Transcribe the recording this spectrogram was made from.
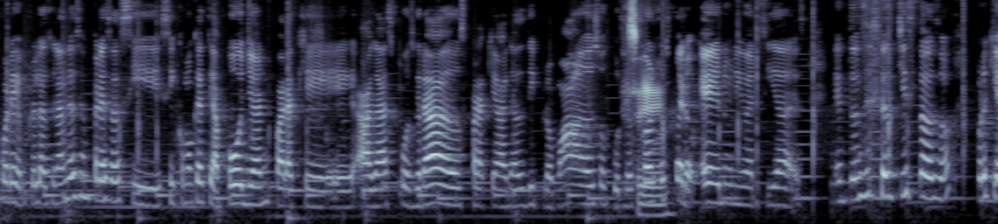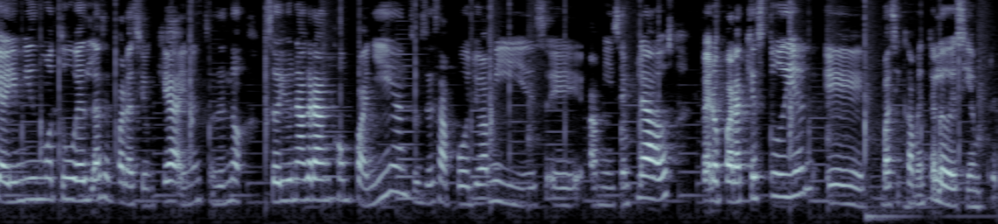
por ejemplo, las grandes empresas sí, sí como que te apoyan para que hagas posgrados, para que hagas diplomados o cursos cortos, pero en universidades. Entonces es chistoso porque ahí mismo tú ves la separación que hay, ¿no? Entonces, no, soy una gran compañía, entonces apoyo a mis, eh, a mis empleados, pero para que estudien, eh, básicamente lo de siempre.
